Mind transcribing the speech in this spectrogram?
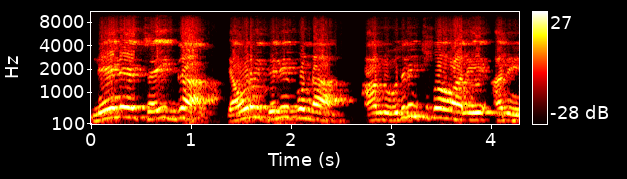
నేనే సరిగ్గా ఎవరికి తెలియకుండా ఆమెను వదిలించుకోవాలి అని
